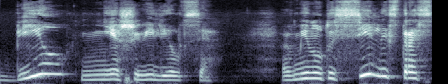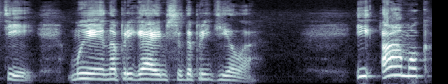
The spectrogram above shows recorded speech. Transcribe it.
Билл не шевелился. В минуты сильных страстей мы напрягаемся до предела. И Амок,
